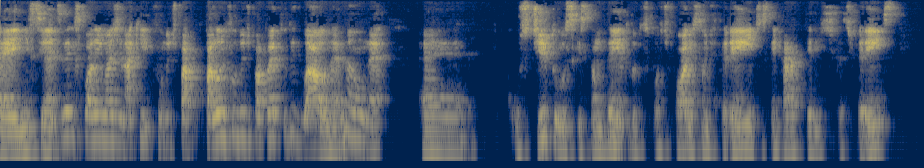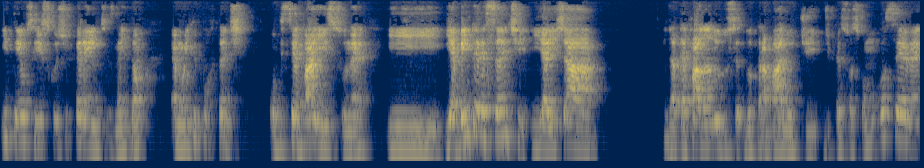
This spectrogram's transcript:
é, iniciantes, eles podem imaginar que fundo de papel, falou em fundo de papel é tudo igual, né? Não, né? É, os títulos que estão dentro dos portfólios são diferentes, têm características diferentes e têm os riscos diferentes, né? Então, é muito importante observar isso, né? E, e é bem interessante, e aí já já até falando do, do trabalho de, de, pessoas como você, né,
